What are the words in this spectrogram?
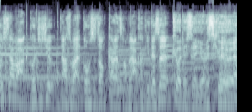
动，我是沙巴，国际剧大叔版公司中干了草莓啊，卡基德斯，哥的是有的是哥。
